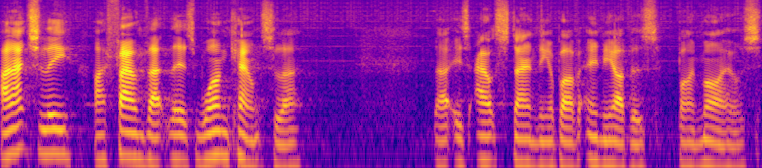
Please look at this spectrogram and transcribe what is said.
And actually, I found that there's one counselor that is outstanding above any others by miles,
